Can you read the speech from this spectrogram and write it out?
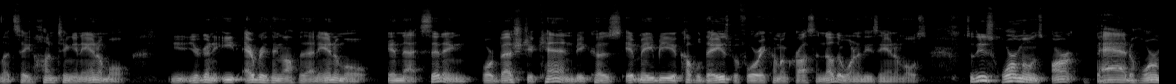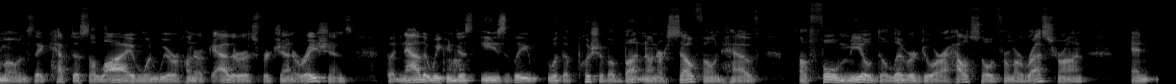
let's say hunting an animal. You're going to eat everything off of that animal in that sitting or best you can because it may be a couple days before we come across another one of these animals. So these hormones aren't bad hormones. They kept us alive when we were hunter gatherers for generations. But now that we can just easily, with a push of a button on our cell phone, have a full meal delivered to our household from a restaurant and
